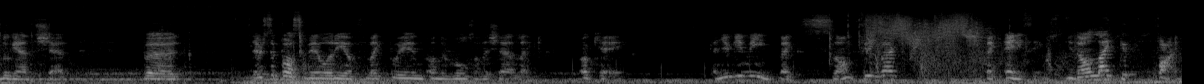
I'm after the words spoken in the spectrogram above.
looking at the chat. But there's the possibility of like putting on the rules of the chat like okay can you give me like some feedback? Like anything. You don't like it fine.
